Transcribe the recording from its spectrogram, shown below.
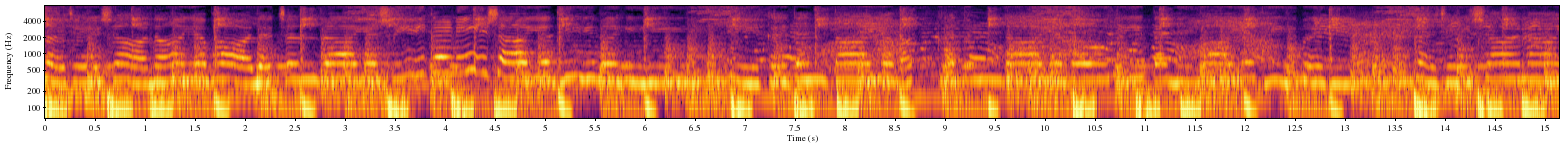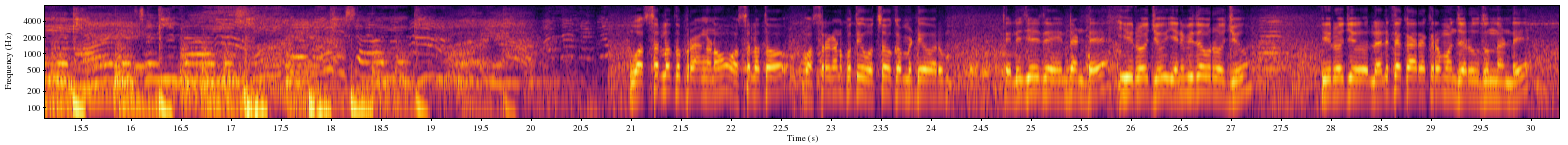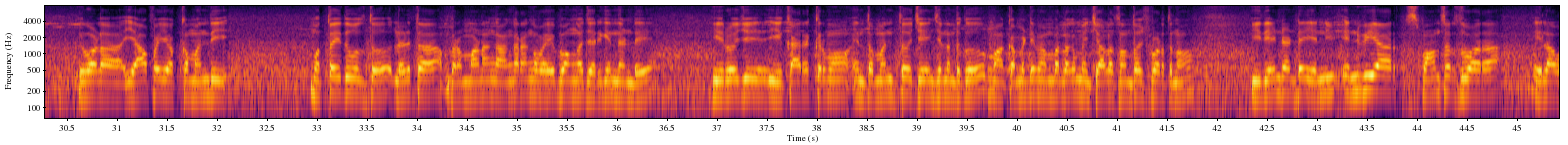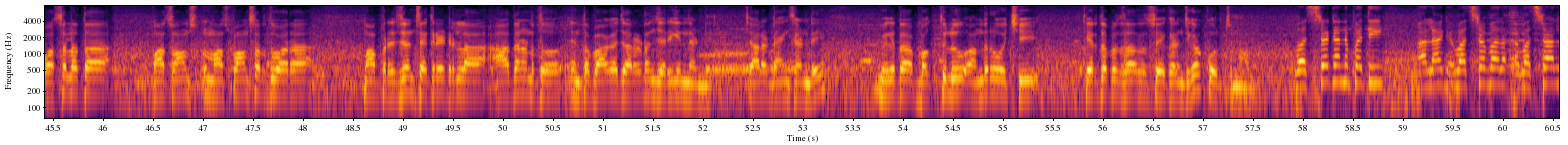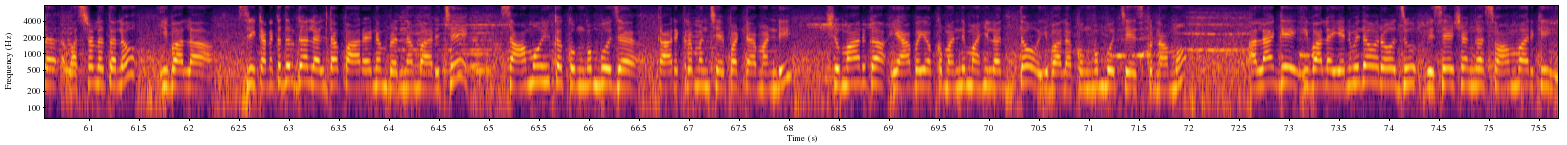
गजेशानाय भालचन्द्राय श्रीगणेशाय धीमहि एकदन्ताय वक्रतुण्डाय गौरीतनयाय धीमहि गजेशानाय भालचन्द्राय श्रीगणेशाय धीमहि వస్త్రలత ప్రాంగణం వస్త్రలతో వస్త్ర గణపతి ఉత్సవ కమిటీ వారు తెలియజేది ఏంటంటే ఈరోజు ఎనిమిదవ రోజు ఈరోజు లలిత కార్యక్రమం జరుగుతుందండి ఇవాళ యాభై ఒక్క మంది ముత్తైదువులతో లలిత బ్రహ్మాండంగా అంగరంగ వైభవంగా జరిగిందండి. ఈరోజు ఈ కార్యక్రమం ఇంతమందితో చేయించినందుకు మా కమిటీ మెంబర్లుగా మేము చాలా సంతోషపడుతున్నాం. ఇదేంటంటే ఎన్ ఎన్విఆర్ స్పాన్సర్స్ ద్వారా ఇలా వసలత మా స్పాన్స్ మా స్పాన్సర్ ద్వారా మా ప్రెసిడెంట్ సెక్రటరీల ఆదరణతో ఇంత బాగా జరగడం జరిగిందండి. చాలా థ్యాంక్స్ అండి. మిగతా భక్తులు అందరూ వచ్చి తీర్థప్రసాదాలు స్వీకరించగా కోరుచున్నాను వస్త్ర గణపతి అలాగే వస్త్ర వస్త్రాల వస్త్రలతలో ఇవాళ శ్రీ కనకదుర్గ లలిత పారాయణం బృందం వారిచే సామూహిక కుంకుమ పూజ కార్యక్రమం చేపట్టామండి. సుమారుగా యాభై ఒక్క మంది మహిళలతో ఇవాళ కుంకుమ పూజ చేసుకున్నాము. అలాగే ఇవాళ ఎనిమిదవ రోజు విశేషంగా స్వామివారికి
